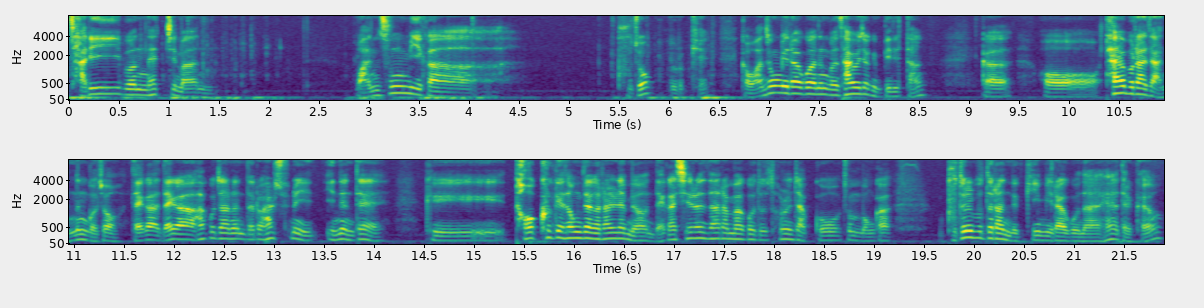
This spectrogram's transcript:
자립은 했지만 완숙미가 부족? 이렇게. 그러니까 완숙미라고 하는 건 사회적인 밀당. 그러니까 어, 타협을 하지 않는 거죠. 내가 내가 하고자 하는 대로 할 수는 있, 있는데 그 더 크게 성장을 하려면 내가 싫은 사람하고도 손을 잡고 좀 뭔가 부들부들한 느낌이라고나 해야 될까요?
